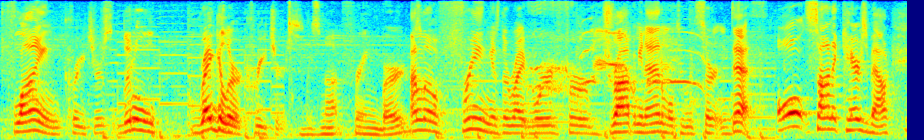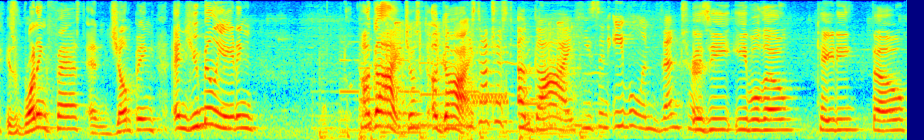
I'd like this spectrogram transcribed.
flying creatures, little regular creatures. He's not freeing birds. I don't know if freeing is the right word for dropping an animal to its certain death. All Sonic cares about is running fast and jumping and humiliating a guy, just a guy. He's not just a guy, he's an evil inventor. Is he evil though, Katie? Though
